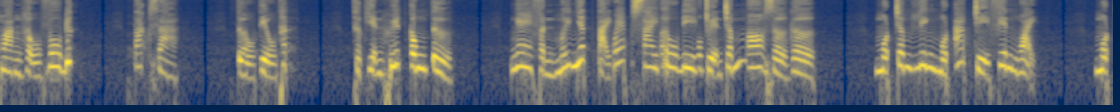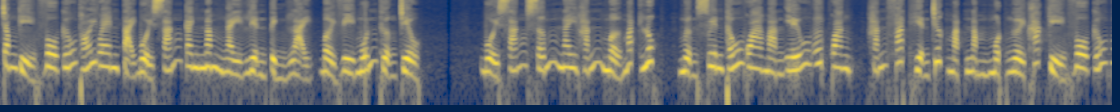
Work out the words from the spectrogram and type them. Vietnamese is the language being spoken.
Hoàng hậu vô đức. Tác giả. Tiểu tiểu thất. Thực hiện huyết công từ. Nghe phần mới nhất tại website odchuyện.org. Một trăm linh một áp chỉ phiên ngoại. Một trong kỷ vô cứu thói quen tại buổi sáng canh năm ngày liền tỉnh lại bởi vì muốn thượng triều. Buổi sáng sớm nay hắn mở mắt lúc, mượn xuyên thấu qua màn yếu ớt quang, hắn phát hiện trước mặt nằm một người khác kỷ vô cứu.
